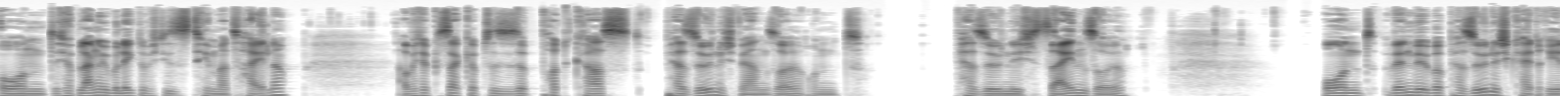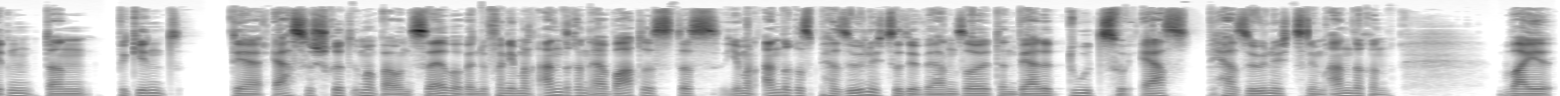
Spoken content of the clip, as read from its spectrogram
Und ich habe lange überlegt, ob ich dieses Thema teile, aber ich habe gesagt, dass dieser Podcast persönlich werden soll und persönlich sein soll. Und wenn wir über Persönlichkeit reden, dann beginnt der erste Schritt immer bei uns selber. Wenn du von jemand anderen erwartest, dass jemand anderes persönlich zu dir werden soll, dann werde du zuerst persönlich zu dem anderen. Weil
